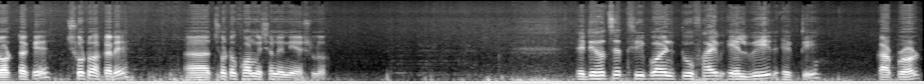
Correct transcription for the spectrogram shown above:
রডটাকে ছোট আকারে ছোট ফরমেশনে নিয়ে আসলো। এটি হচ্ছে থ্রি পয়েন্ট টু ফাইভ এলবির একটি কার্প রড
